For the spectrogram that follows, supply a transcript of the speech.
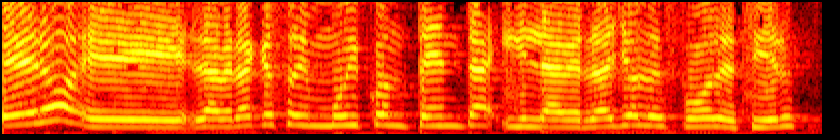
Pero eh, la verdad que soy muy contenta y la verdad yo les puedo decir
